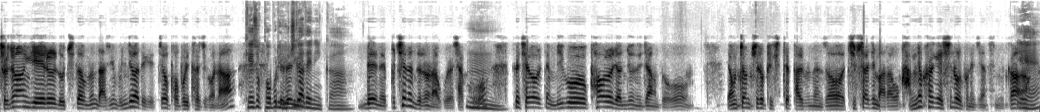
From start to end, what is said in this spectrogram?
조정한 기회를 놓치다 보면 나중에 문제가 되겠죠 버블이 터지거나 계속 버블이 유지가 되니까 네네 부채는 늘어나고요 자꾸 음. 그 제가 볼 땐 미국 파월 연준 의장도 0.75 big step 밟으면서 집 사지 말라고 강력하게 신호를 보내지 않습니까? 예.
